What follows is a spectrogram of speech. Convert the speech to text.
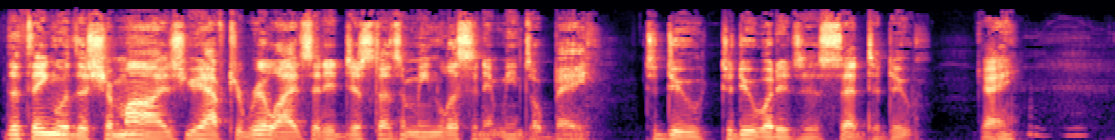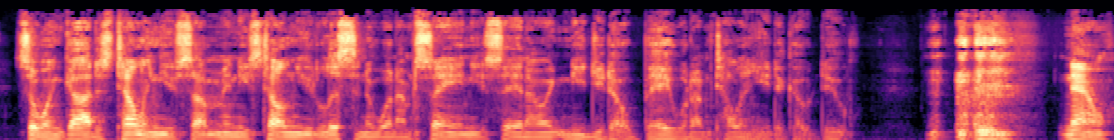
the thing with the Shema is you have to realize that it just doesn't mean listen; it means obey to do to do what it is said to do. Okay, mm-hmm. so when God is telling you something and He's telling you listen to what I'm saying, you say, "And I need you to obey what I'm telling you to go do." now,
